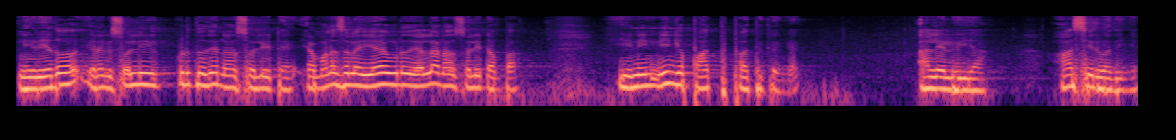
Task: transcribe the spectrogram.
நீர் ஏதோ எனக்கு சொல்லி கொடுத்ததே நான் சொல்லிட்டேன். என் மனசில் ஏவுகிறது எல்லாம் நான் சொல்லிட்டேன்ப்பா. இனி நீங்கள் பார்த்து பார்த்துக்குங்க. அல்லேலூயா. ஆசீர்வதிங்க.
